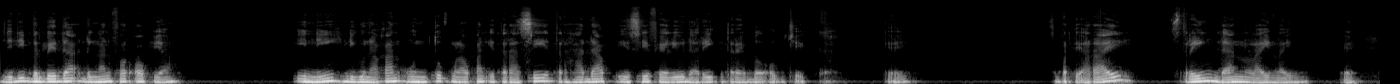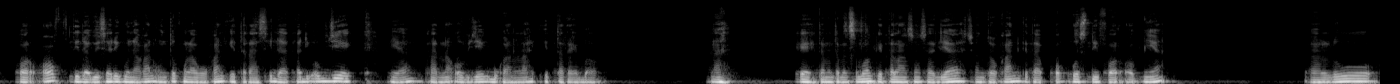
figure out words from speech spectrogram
jadi berbeda dengan for op ya ini digunakan untuk melakukan iterasi terhadap isi value dari iterable object. Oke. Okay. Seperti array, string dan lain-lain. Oke. Okay. For of tidak bisa digunakan untuk melakukan iterasi data di objek ya, karena objek bukanlah iterable. Nah, oke okay, teman-teman semua kita langsung saja contohkan kita fokus di for of-nya. Lalu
